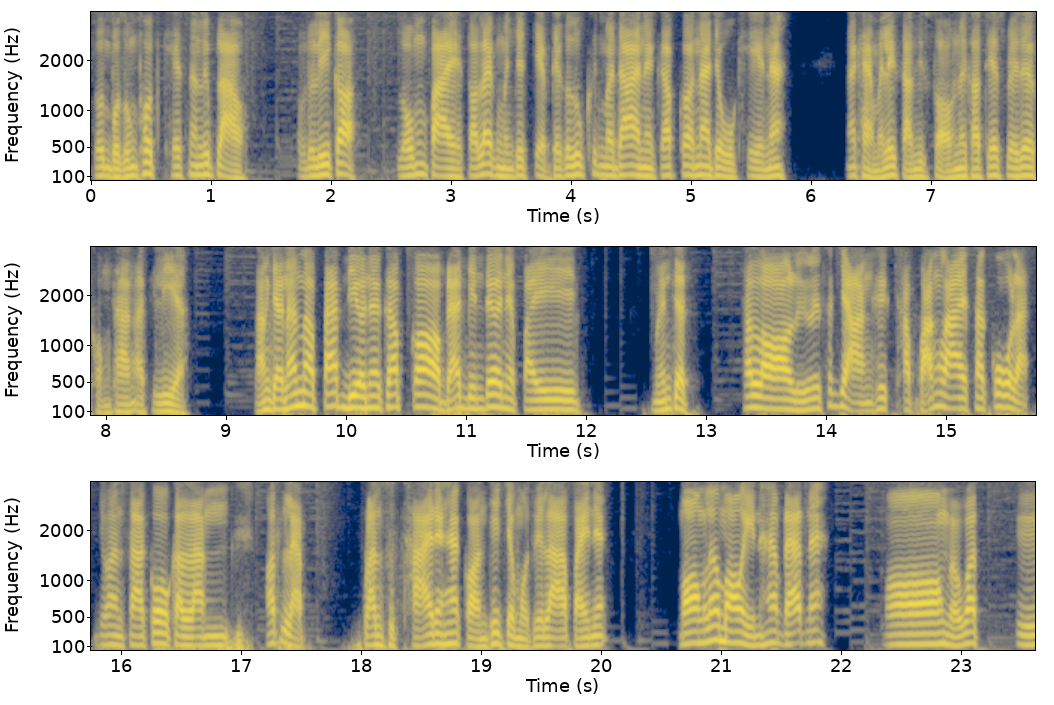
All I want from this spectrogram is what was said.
โดนบทลงโทษเคสนั้นหรือเปล่าโอเดลี่ก็ล้มไปตอนแรกเหมือนจะเจ็บแต่ก็ลุกขึ้นมาได้นะครับก็น่าจะโอเคนะนักแข่งหมายเลข32นะครับเทสเรเดอร์ของทางอาพิเลีย หลังจากนั้นมาแป๊บเดียวนะครับก็แบรดบินเดอร์เนี่ยไปเหมือนจะชะลอหรือสักอย่างคือขับขวางลายซาโก้แหละยอนซาโก้กำลังฮอตแลบรันสุดท้ายนะฮะก่อนที่จะหมดเวลาไปเนี่ยมองแล้วมองอีกนะฮะแบรดนะมองแบบว่าคือ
